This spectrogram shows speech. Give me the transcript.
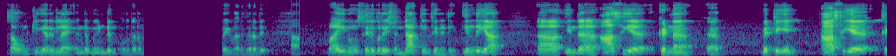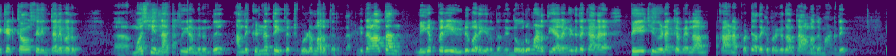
சவுண்ட் கிளியர் இல்லை என்று மீண்டும் ஒரு தடவை வருகிறது. Bye no celebration talk infinity. India ஆஹ், இந்த ஆசிய கிண்ண வெற்றியை ஆசிய கிரிக்கெட் கவுன்சிலின் தலைவர் ஆஹ், நக்வியிடமிருந்து இருந்து அந்த கிண்ணத்தை பெற்றுக்கொள்ள மறுத்திருந்தார். இதனால் தான் மிகப்பெரிய இடுபறி இருந்தது. இந்த ஒரு மனத்தியாளங்கள் இதற்கான பேச்சு இணக்கம் எல்லாம் காணப்பட்டு அதுக்கு பிறகுதான் தாமதமானது.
